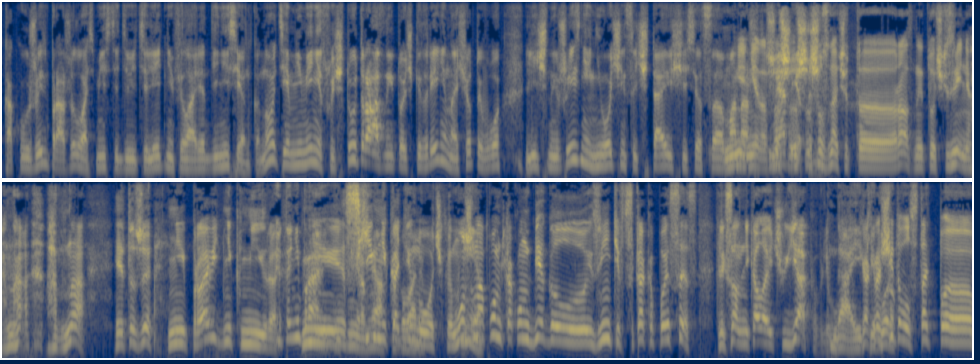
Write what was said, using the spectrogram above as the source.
какую жизнь прожил 89-летний Филарет Денисенко. Но, тем не менее, существуют разные точки зрения насчет его личной жизни, не очень сочетающиеся с монашескими Нет, а что, значит э, разные точки зрения? Она одна. Это же не праведник мира, это не, праведник не схимник-одиночка. Можно Нет. напомнить, как он бегал, извините, в ЦК КПСС к Александру Николаевичу Яковлеву. Да, и как Егор... рассчитывал стать э,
